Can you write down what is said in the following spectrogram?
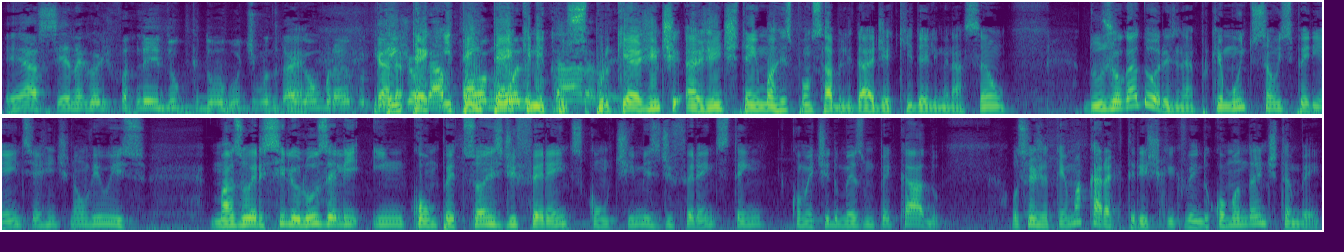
É a cena que eu te falei do, do último Dragão Branco. E tem, que jogar e tem técnicos, cara, porque a gente, a gente tem uma responsabilidade aqui da eliminação dos jogadores, né? Porque muitos são experientes e a gente não viu isso. Mas o Ercílio Luz, ele, em competições diferentes, com times diferentes, tem cometido o mesmo pecado. Ou seja, tem uma característica que vem do comandante também.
